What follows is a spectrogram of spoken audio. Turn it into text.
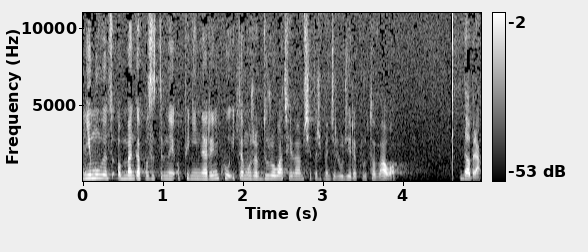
nie mówiąc o mega pozytywnej opinii na rynku i temu, że dużo łatwiej wam się też będzie ludzi rekrutowało. Dobra.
